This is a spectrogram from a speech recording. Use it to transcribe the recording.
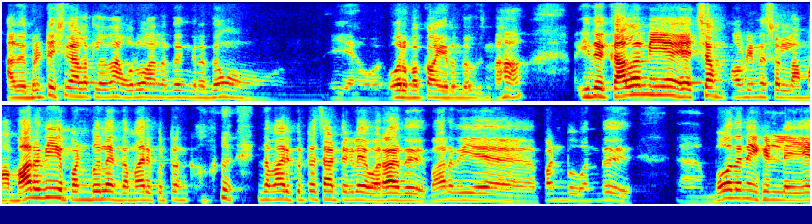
அது பிரிட்டிஷ் காலத்துல தான் உருவானதுங்கிறதும் ஒரு பக்கம் இருந்ததுன்னா இது கலனிய எச்சம் அப்படின்னு சொல்லலாமா? பாரதிய பண்புல இந்த மாதிரி குற்றம் இந்த மாதிரி குற்றச்சாட்டுகளே வராது. பாரதிய பண்பு வந்து போதனைகள்லயே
